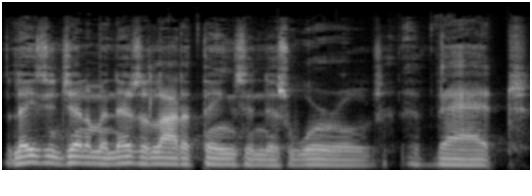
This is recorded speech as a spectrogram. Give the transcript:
Ladies and gentlemen, there's a lot of things in this world that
